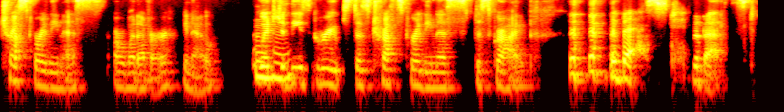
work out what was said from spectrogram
trustworthiness or whatever, you know, mm-hmm. which of mm-hmm. these groups does trustworthiness describe? the best. The best.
